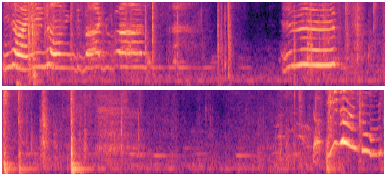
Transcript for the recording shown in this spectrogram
Ya yine onunki daha güzel. Evet. Ya iğrenç olmuş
